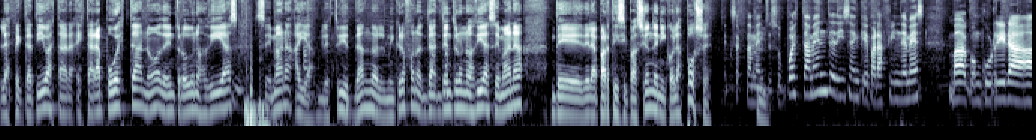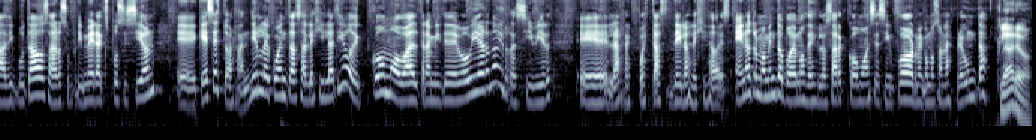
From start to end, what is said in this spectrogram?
la expectativa estará, estará puesta ¿no? dentro de unos días, Mm. semana, ahí ya, le estoy dando el micrófono, da- dentro de unos días, semana de, de la participación de Nicolás Pose. Exactamente. Mm. Supuestamente dicen que para fin de mes va a concurrir a diputados a dar su primera exposición, eh, que es esto, es rendirle cuentas al legislativo de cómo va el trámite de gobierno y recibir eh, las respuestas de los legisladores. En otro momento podemos desglosar cómo es ese informe, cómo son las preguntas, Claro,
